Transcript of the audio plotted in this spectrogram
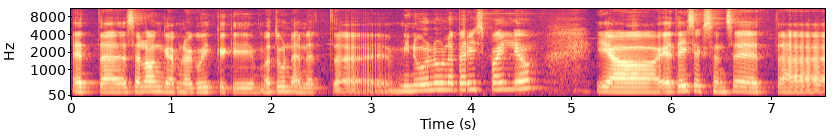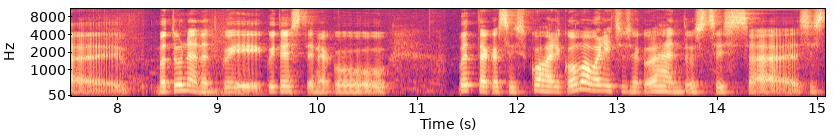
et äh, see langeb nagu ikkagi, ma tunnen, et minu õlule päris palju. ja, ja teiseks on see, et ma tunnen, et kui, kui tõesti nagu võtta kas siis kohaliku omavalitsusega ühendust, siis, siis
